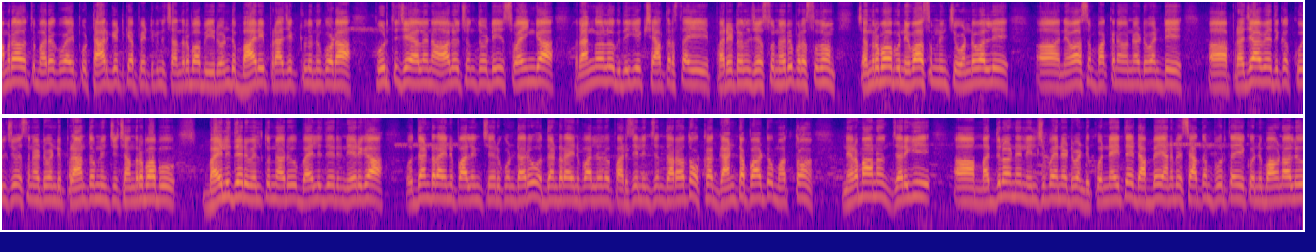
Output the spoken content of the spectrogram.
అమరావతి మరొక వైపు టార్గెట్గా పెట్టుకుని చంద్రబాబు ఈ రెండు భారీ ప్రాజెక్టులను కూడా పూర్తి చేయాలనే ఆలోచనతోటి స్వయంగా రంగంలోకి దిగి క్షేత్రస్థాయి పర్యటనలు చేస్తున్నారు. ప్రస్తుతం చంద్రబాబు నివాసం నుంచి ఉండవల్లి నివాసం పక్కన ఉన్నటువంటి ప్రజావేదిక కూల్చివేసినటువంటి ప్రాంతం నుంచి చంద్రబాబు బయలుదేరి వెళ్తున్నారు. బయలుదేరి నేరుగా ఉద్దండరాయనిపాలెం చేరుకుంటారు. ఉద్దండరాయనిపాలెంలో పరిశీలించిన తర్వాత ఒక గంట పాటు మొత్తం నిర్మాణం జరిగి మధ్యలోనే నిలిచిపోయినటువంటి కొన్ని అయితే డెబ్బై ఎనభై శాతం పూర్తయ్యాయి. కొన్ని భవనాలు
